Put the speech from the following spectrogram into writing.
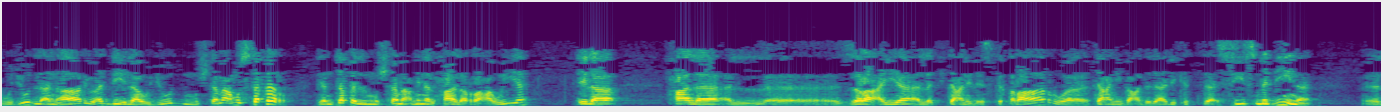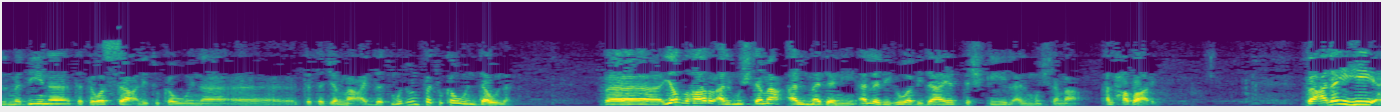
وجود الأنهار يؤدي إلى وجود مجتمع مستقر. ينتقل المجتمع من الحالة الرعوية إلى حالة الزراعية التي تعني الاستقرار وتعني بعد ذلك تأسيس مدينة. المدينة تتوسع لتكون تتجمع عدة مدن فتكون دولة. فيظهر المجتمع المدني الذي هو بداية تشكيل المجتمع الحضاري. فعليه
